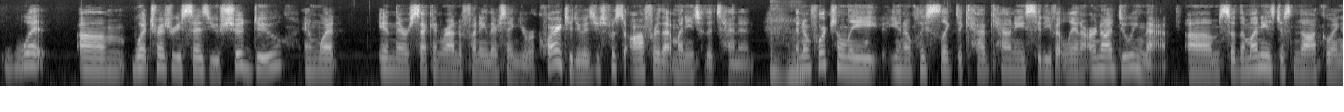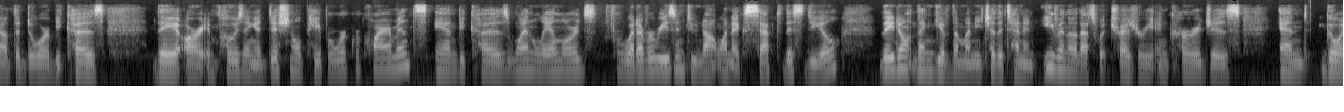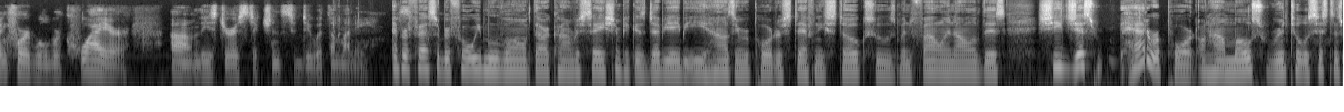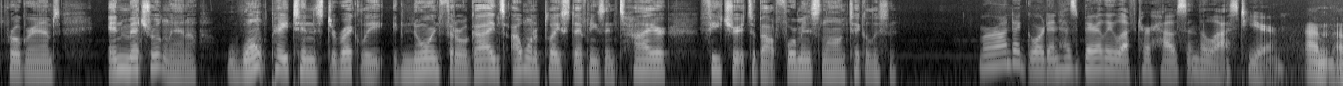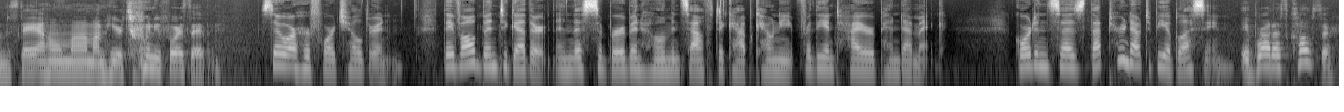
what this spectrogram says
what um, what treasury says you should do and what in their second round of funding they're saying you're required to do is you're supposed to offer that money to the tenant. Mm-hmm. and unfortunately you know places like dekalb county city of atlanta are not doing that. Um, so the money is just not going out the door because they are imposing additional paperwork requirements. And because when landlords for whatever reason do not want to accept this deal they don't then give the money to the tenant even though that's what treasury encourages and going forward will require um, these jurisdictions to do with the money. And, Professor, before we move on with our conversation, because WABE housing reporter Stephanie Stokes, who's been following all of this, she just had a report on how most rental assistance programs in metro Atlanta won't pay tenants directly, ignoring federal guidance. I want to play Stephanie's entire feature. It's about four minutes long. Take a listen. Miranda Gordon has barely left her house in the last year. I'm, I'm a stay at home mom. I'm here 24 7. So are her four children. They've all been together in this suburban home in South DeKalb County for the entire pandemic. Gordon says that turned out to be a blessing. It brought us closer.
